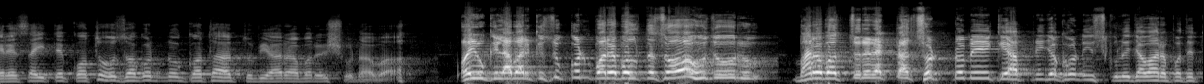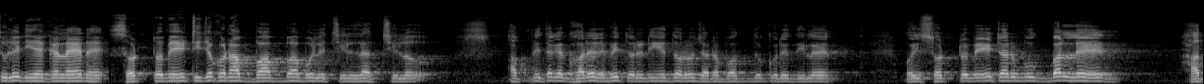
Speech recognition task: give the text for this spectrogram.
এর চাইতে কত জঘন্য কথা তুমি আর আমারে শোনাবা। ওই উকিল আবার কিছুক্ষণ পরে বলতেছ, "ও হুজুর, বারো বছরের একটা ছোট্ট মেয়েকে আপনি যখন স্কুলে যাওয়ার পথে তুলে নিয়ে গেলেন, ছোট্ট মেয়েটি যখন আব্বা আব্বা বলে চিল্লাচ্ছিল, আপনি তাকে ঘরের ভিতরে নিয়ে দরজাটা বন্ধ করে দিলেন। ওই ছোট্ট মেয়েটার মুখ বানলেন হাত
